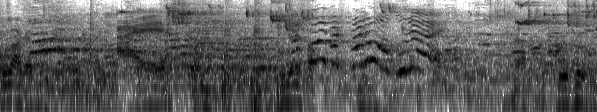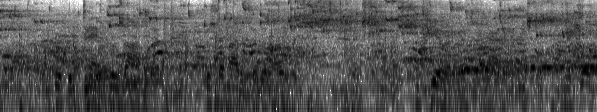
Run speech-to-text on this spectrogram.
Bulaga. Eh, tu dando, tu sei Chiudere, però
